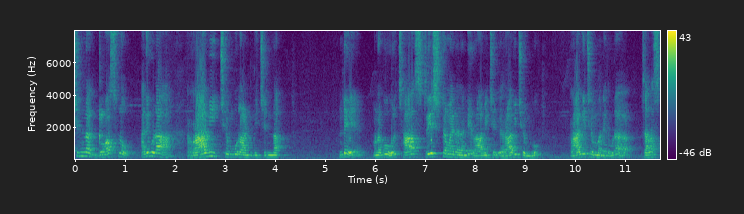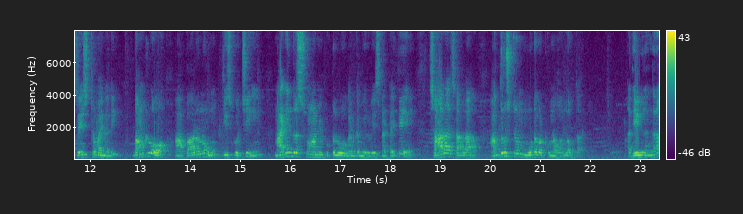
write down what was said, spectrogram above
చిన్న గ్లాస్లో అది కూడా రావి చెంబు లాంటిది చిన్న అంటే మనకు చాలా శ్రేష్టమైనదండి రావి చె రావి చెంబు. రాగి చెంబు అనేది కూడా చాలా శ్రేష్టమైనది. దాంట్లో ఆ పాలను తీసుకొచ్చి నాగేంద్ర స్వామి పుట్టలో కనుక మీరు వేసినట్టయితే చాలా చాలా అదృష్టం మూటగట్టుకున్న వాళ్ళు అవుతారు అదేవిధంగా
